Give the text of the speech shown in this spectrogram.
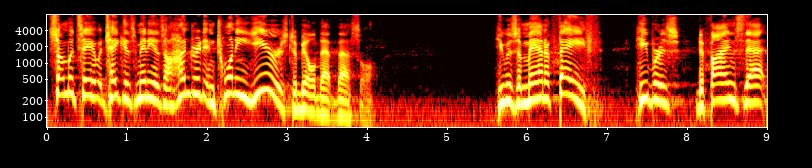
Some would say it would take as many as 120 years to build that vessel. He was a man of faith. Hebrews defines that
